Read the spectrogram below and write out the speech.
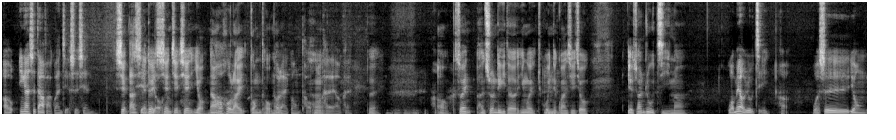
哦，应该是大法官解释先。先打先对，先解先有，然后后来公投嘛，后来公投，OK OK，对，哦，所以很顺利的，因为婚姻的关系，就也算入籍吗？我没有入籍，好，我是用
